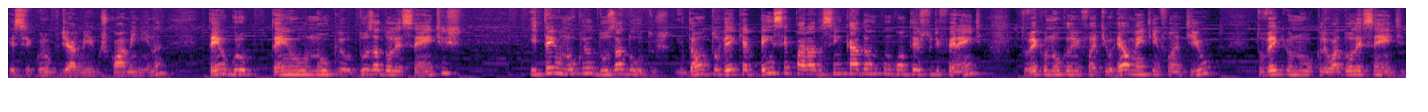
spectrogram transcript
esse grupo de amigos com a menina, tem o grupo, tem o núcleo dos adolescentes e tem o núcleo dos adultos. Então tu vê que é bem separado assim, cada um com um contexto diferente. Tu vê que o núcleo infantil realmente é infantil, tu vê que o núcleo adolescente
